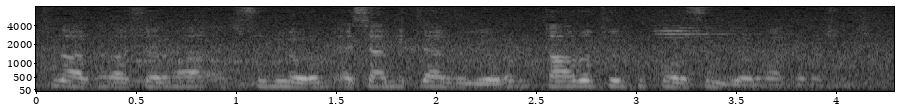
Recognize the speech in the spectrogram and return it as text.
bütün arkadaşlarıma sunuyorum. Esenlikler diliyorum. Tanrı Türk'ü korusun diyorum arkadaşlar.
